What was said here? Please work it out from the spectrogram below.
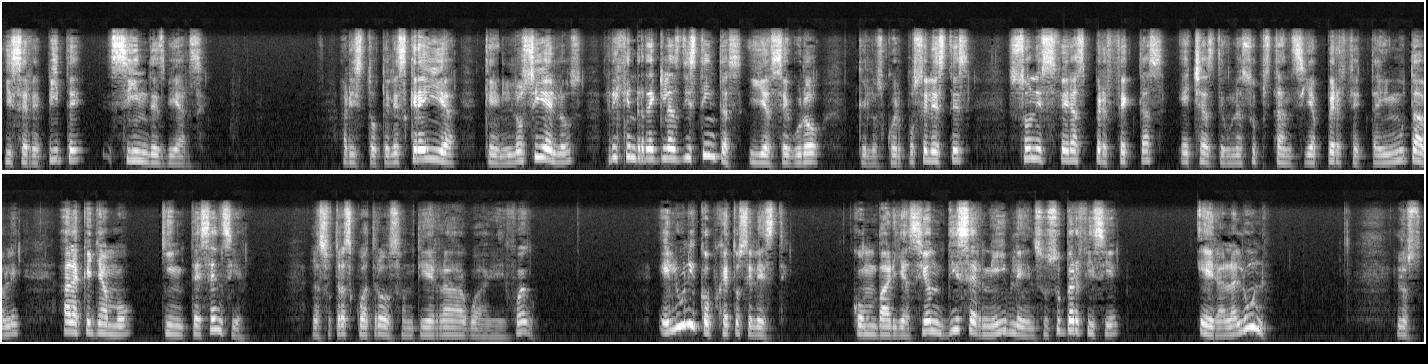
y se repite sin desviarse. Aristóteles creía que en los cielos rigen reglas distintas y aseguró que los cuerpos celestes son esferas perfectas hechas de una substancia perfecta e inmutable a la que llamó quinta esencia. Las otras cuatro son tierra, agua, aire y fuego. El único objeto celeste, con variación discernible en su superficie, era la luna. Los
